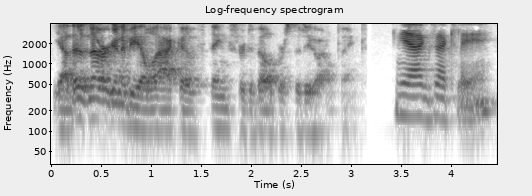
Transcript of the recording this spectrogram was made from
yeah, there's never going to be a lack of things for developers to do. I don't think. Yeah, exactly.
